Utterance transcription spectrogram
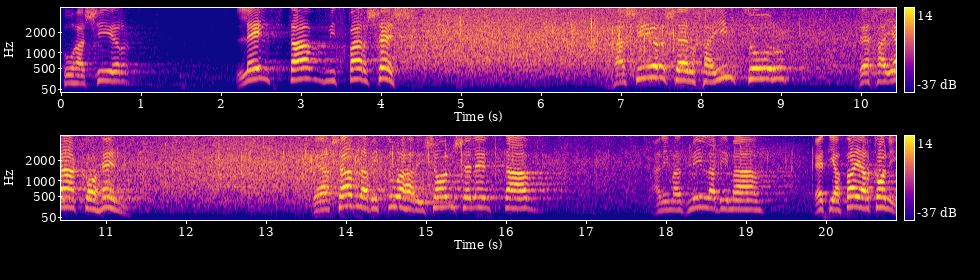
הוא השיר ליל סתיו מספר 6. השיר של חיים צור וחיה כהן. ועכשיו לביצוע הראשון של ליל סתיו. אני מזמין לבימה את יפה ירקוני,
